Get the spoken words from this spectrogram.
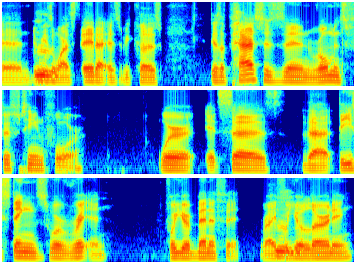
And the Mm. reason why I say that is because there's a passage in Romans 15 4 where it says that these things were written for your benefit, right? For Mhm. your learning,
